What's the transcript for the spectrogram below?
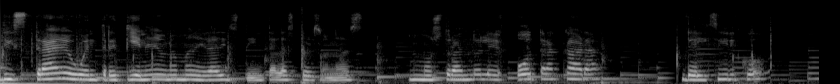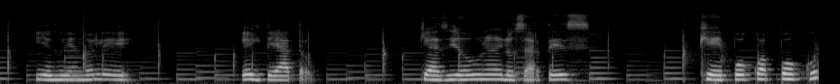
distrae o entretiene de una manera distinta a las personas, mostrándole otra cara del circo y enseñándole el teatro, que ha sido uno de los artes que poco a poco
